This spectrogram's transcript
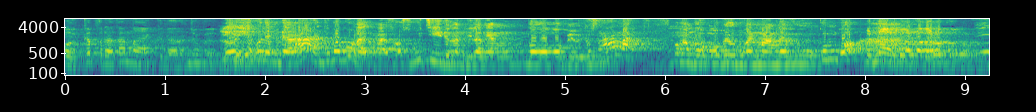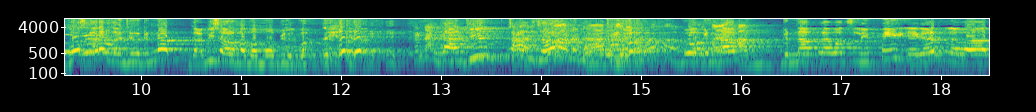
Oh, Kep ternyata naik kendaraan juga. Loh iya, gue naik kendaraan, cuma gue nggak nggak sok suci dengan bilang yang bawa mobil itu salah. Orang bawa mobil bukan melanggar hukum kok. Benar, bukan melanggar hukum. Gua sekarang ganjil genap, nggak bisa lah nggak bawa mobil gua. Kena ganjil, cari jalan ya, Cari jalan. Gua genap, genap lewat Selipi, ya kan, lewat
